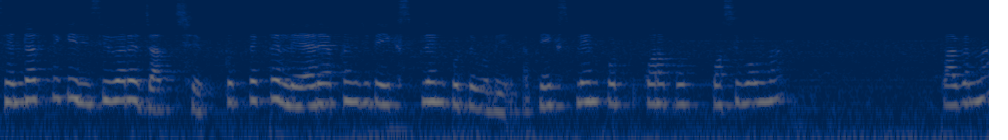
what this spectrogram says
সেন্টার থেকে রিসিভারে যাচ্ছে প্রত্যেকটা লেয়ারে আপনাকে যদি এক্সপ্লেন করতে বলি আপনি এক্সপ্লেন করা পসিবল না? পারবেন না?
